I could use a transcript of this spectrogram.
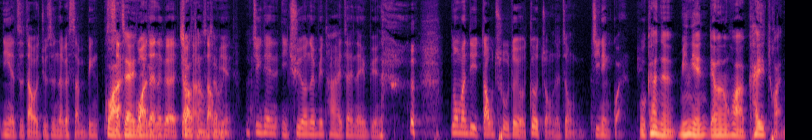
你也知道，就是那个伞兵挂在挂在那个教堂上面。今天你去到那边，他还在那边。诺曼底到处都有各种的这种纪念馆。我看呢，明年辽文化开团。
